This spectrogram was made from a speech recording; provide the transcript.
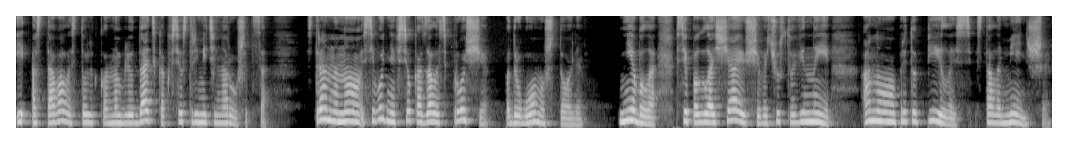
и оставалось только наблюдать, как все стремительно рушится. Странно, но сегодня все казалось проще, по-другому, что ли. Не было всепоглощающего чувства вины, оно притупилось, стало меньше.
